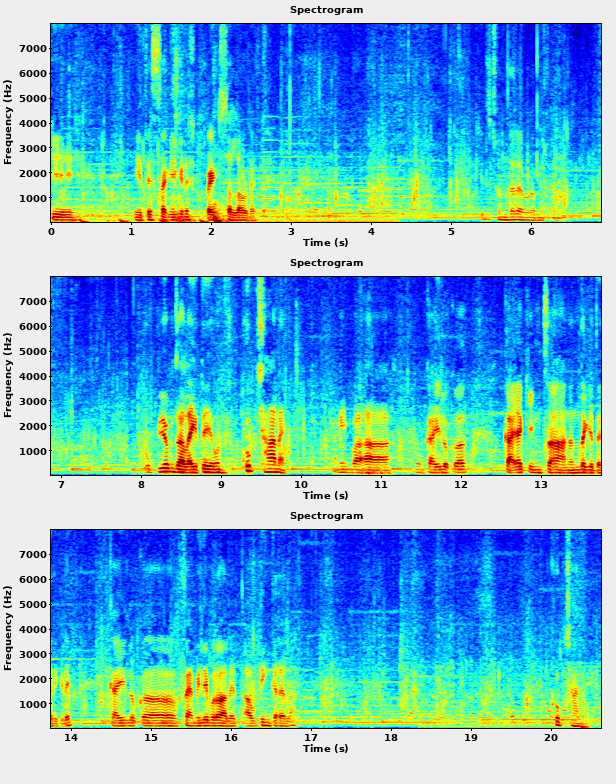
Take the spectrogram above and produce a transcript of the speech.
की इथे सगळीकडे पेट्स अलाउड आहेत. किती सुंदर आहे बघा मित्रांनो. उपयोग झाला इथे येऊन. खूप छान आहे. आणि बा- काही लोक काया किंगचा आनंद घेतात इकडे. काही लोक फॅमिलीबरोबर आलेत आउटिंग करायला. खूप छान आहे.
